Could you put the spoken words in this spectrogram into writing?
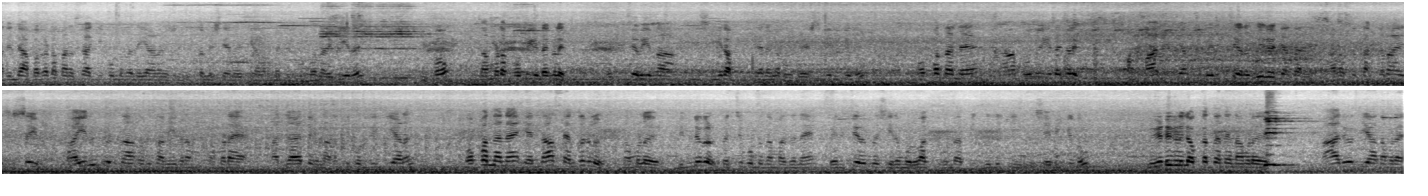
അതിന്റെ അപകടം മനസ്സിലാക്കിക്കൊണ്ട് തന്നെയാണ് ശുചിത്വ മിഷന് ഗവൺമെന്റ് രൂപ നൽകിയത്. ഇപ്പോൾ നമ്മുടെ പൊതു ഇടങ്ങളിൽ വലിച്ചെറിയുന്ന ശീലം ജനങ്ങൾ ഉപേക്ഷിച്ചിരിക്കുന്നു. ഒപ്പം തന്നെ ആ പൊതു ഇടങ്ങളിൽ മാലിന്യം വലിച്ചെറിഞ്ഞു കഴിഞ്ഞാൽ തന്നെ അവർക്ക് തക്കതായ ശിക്ഷയും വയലും കിട്ടുന്ന ഒരു സമീപനം നമ്മുടെ പഞ്ചായത്തുകൾ നടത്തിക്കൊണ്ടിരിക്കുകയാണ്. ഒപ്പം തന്നെ എല്ലാ സെന്ററുകളും നമ്മൾ ബിന്നുകൾ വെച്ചുകൊണ്ട് നമ്മൾ അതിനെ വലിച്ചെറിയുന്ന ശീലം ഒഴിവാക്കിക്കൊണ്ട് ബിന്നിലേക്ക് നിക്ഷേപിക്കുന്നു. വീടുകളിലൊക്കെ തന്നെ നമ്മൾ ആരോഗ്യ നമ്മുടെ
